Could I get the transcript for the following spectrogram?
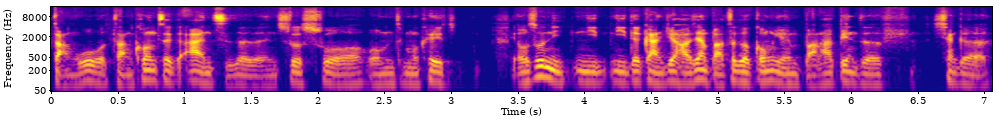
掌握掌控这个案子的人，就说我们怎么可以？我说你你你的感觉好像把这个公园把它变得像个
